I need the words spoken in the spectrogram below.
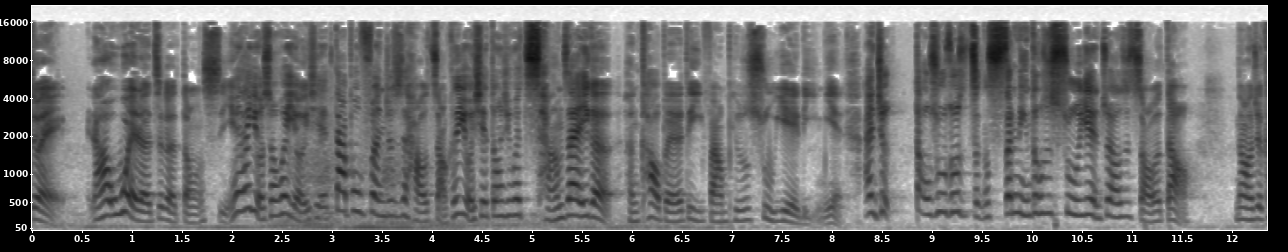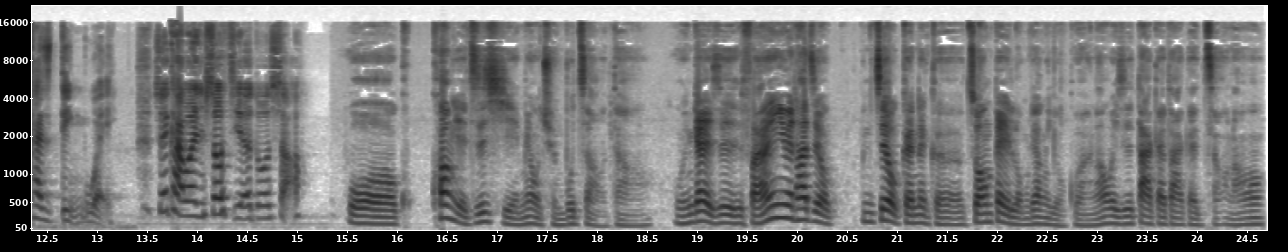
对。然后为了这个东西，因为它有时候会有一些，大部分就是好找，可是有一些东西会藏在一个很靠北的地方，比如说树叶里面，哎、你就到处都是，整个森林都是树叶，你最好是找得到。然后我就开始定位，所以凯文，你收集了多少？我旷野之息也没有全部找到，我应该也是，反正因为它只有只有跟那个装备容量有关，然后我也是大概大概找，然后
